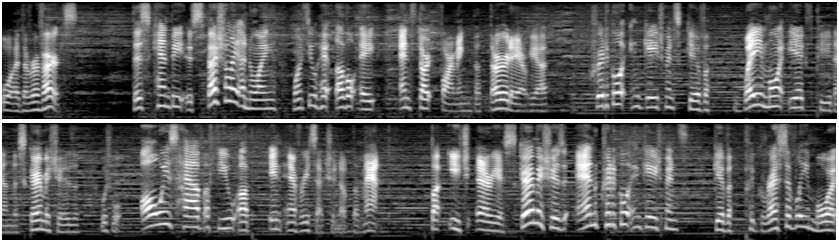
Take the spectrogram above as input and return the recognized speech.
or the reverse. This can be especially annoying once you hit level 8 and start farming the third area. Critical engagements give way more EXP than the skirmishes, which will always have a few up in every section of the map. But each area's skirmishes and critical engagements give progressively more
